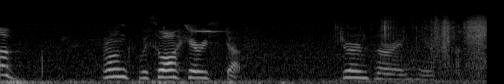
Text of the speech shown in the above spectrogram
Ah. Um, wrong with all hairy stuff. Germs are in here.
